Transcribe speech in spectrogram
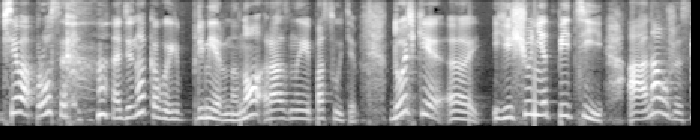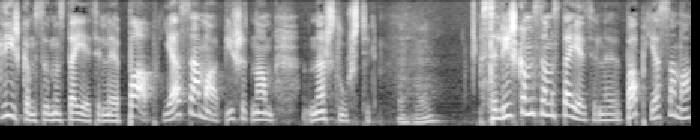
все вопросы одинаковые примерно, но разные по сути. Дочке э, еще нет пяти, а она уже слишком самостоятельная. Пап, я сама, пишет нам наш слушатель. Угу. Слишком самостоятельная. Пап, я сама.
